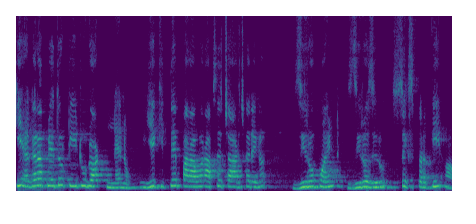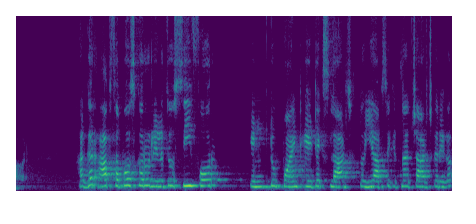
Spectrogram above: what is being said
कि अगर आप लेते हो टी टू डॉट नैनो ये कितने पर आवर आपसे चार्ज करेगा? 0.006 प्रति आवर अगर आप सपोज़ करो, ले लेते हो C four into point eight X large तो ये आपसे कितना चार्ज करेगा?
